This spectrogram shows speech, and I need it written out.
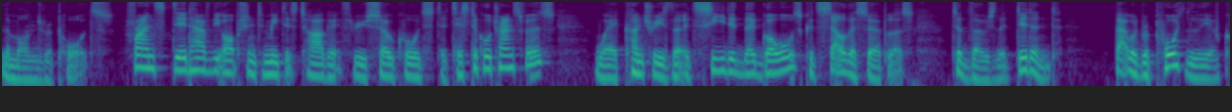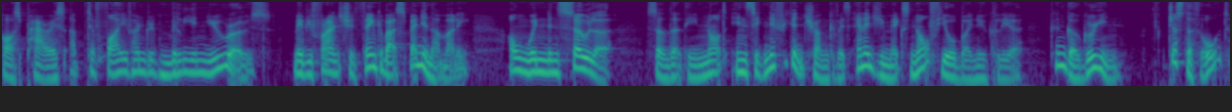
Le Monde reports. France did have the option to meet its target through so called statistical transfers, where countries that exceeded their goals could sell their surplus to those that didn't. That would reportedly have cost Paris up to 500 million euros. Maybe France should think about spending that money on wind and solar so that the not insignificant chunk of its energy mix not fueled by nuclear can go green. Just a thought.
